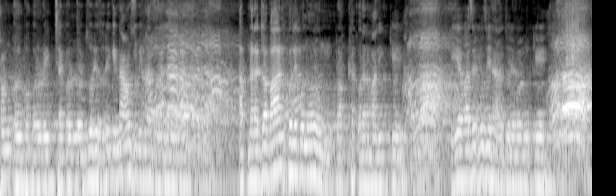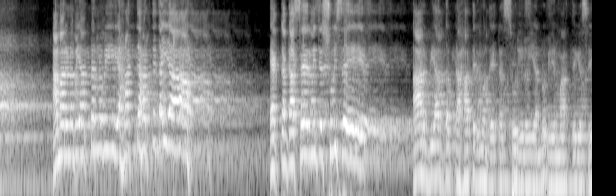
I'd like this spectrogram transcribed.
সংকল্প করল, ইচ্ছা করল, জোরে জোরে কি নাউজুবিল্লাহ বলা যায়। আপনারা জবান খুলে বলুন, রক্ষা করার মালিককে। এই আওয়াজে বুঝি না, জোরে বলুন কে? আমার নবী, আপনার নবী হাঁটতে হাঁটতে যাইয়া একটা গাছের নিচে শুইছে। আর বিয়াদবটা হাতের মধ্যে একটা ছুরি লইয়া নবীরে মারতে গেছে।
